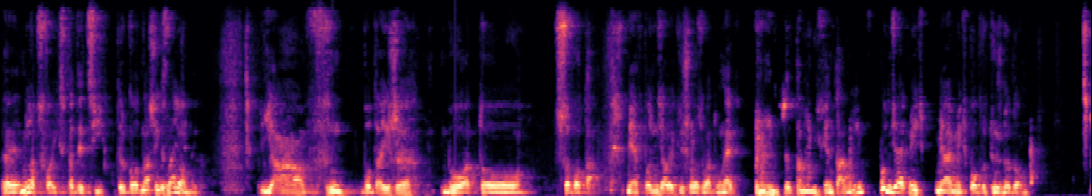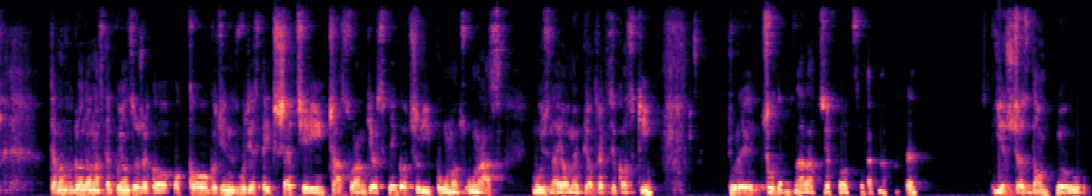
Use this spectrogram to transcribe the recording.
e, nie od swoich spedycji, tylko od naszych znajomych. Ja w, bodajże była to sobota. Miałem w poniedziałek już rozładunek przed samymi świętami. W poniedziałek mieć, miałem mieć powrót już do domu. Temat wyglądał następująco, że około godziny 23 czasu angielskiego, czyli północ u nas, mój znajomy Piotrek Cykowski, który cudem znalazł się w Polsce tak naprawdę, jeszcze zdążył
